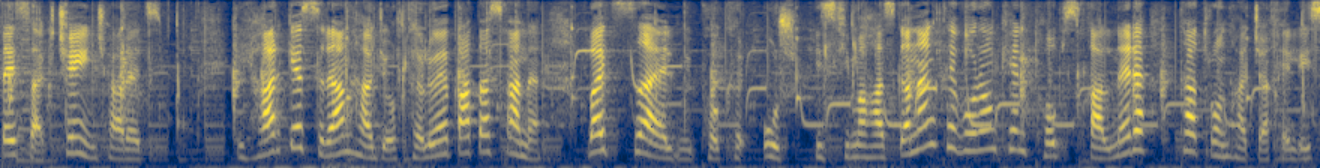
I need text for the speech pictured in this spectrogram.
տեսակ չէ ինչ արեց։ Իհարկե սրան հաջորդելու է պատասխանը, բայց սա էլ մի փոքր ուշ։ Իսկ հիմա հասկանանք, թե որոնք են թոփ սխալները թատրոն հաճախելիս։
